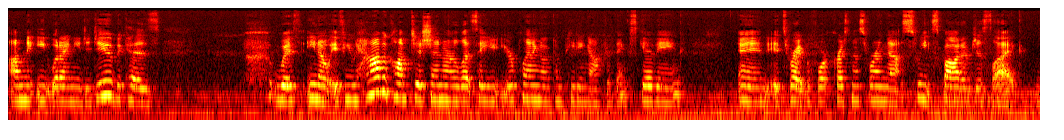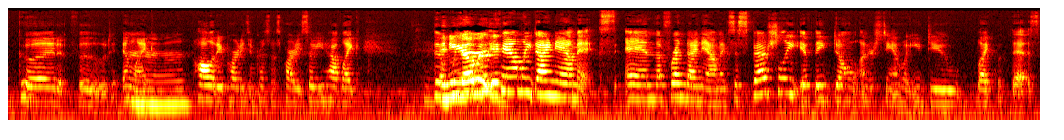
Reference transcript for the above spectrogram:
I'm going to eat what I need to do because with, you know, if you have a competition or let's say you- you're planning on competing after Thanksgiving and it's right before Christmas, we're in that sweet spot of just like good food and like Mhm. holiday parties and Christmas parties. So you have like the And you know it- it- family dynamics and the friend dynamics, especially if they don't understand what you do. Like with this,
